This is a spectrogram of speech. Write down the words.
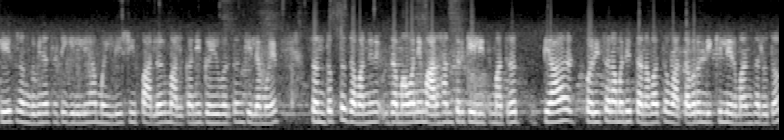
केस रंगविण्यासाठी गेलेल्या ह्या महिलेशी पार्लर मालकाने गैरवर्तन केल्यामुळे संतप्त जमाने जमावाने मारहाण तर केलीच. मात्र त्या परिसरामध्ये तणावाचं वातावरण देखील निर्माण झालं होतं.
